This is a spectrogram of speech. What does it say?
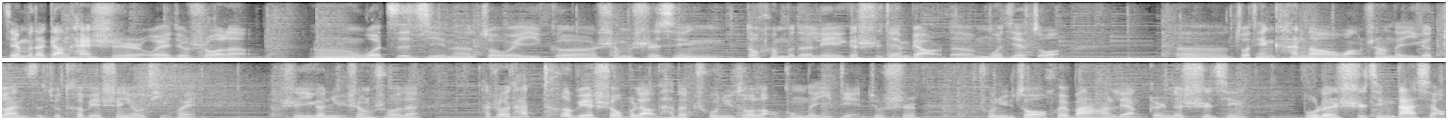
节目的刚开始，我也就说了，嗯，我自己呢，作为一个什么事情都恨不得列一个时间表的摩羯座，呃，昨天看到网上的一个段子，就特别深有体会，是一个女生说的，她说她特别受不了她的处女座老公的一点，就是处女座会把两个人的事情，不论事情大小，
